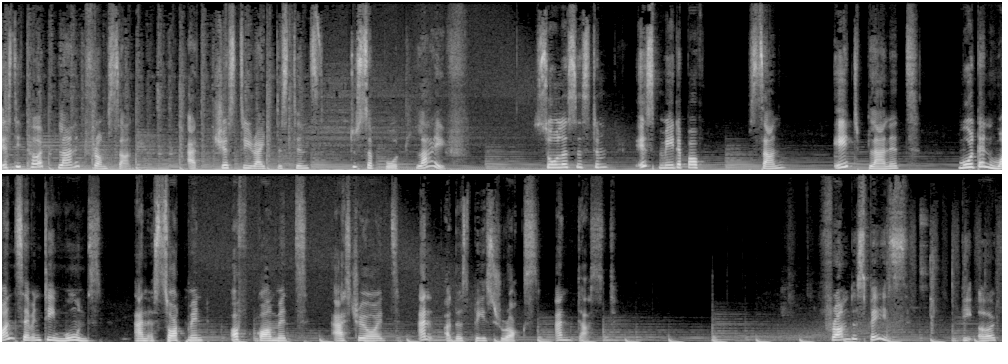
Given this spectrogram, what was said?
is the third planet from Sun at just the right distance to support life. Solar system is made up of Sun, 8 planets, more than 170 moons, an assortment of comets, asteroids, and other space rocks and dust. From the space, the Earth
